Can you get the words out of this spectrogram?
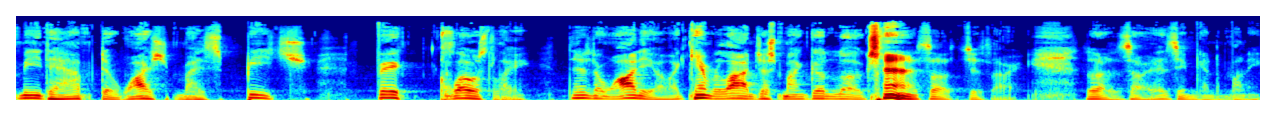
me to have to watch my speech very closely. There's no audio. I can't rely on just my good looks. so just sorry. So, sorry, that seemed kind of funny.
